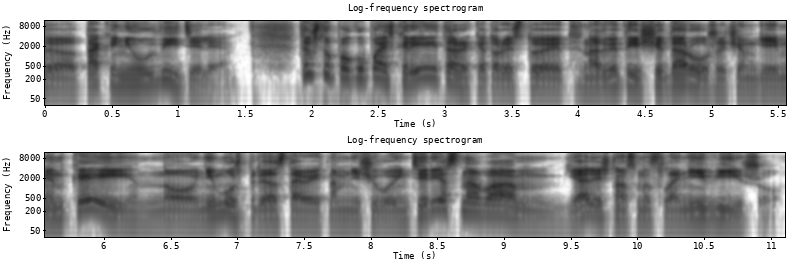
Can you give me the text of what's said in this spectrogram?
э, так и не увидели. Так что покупать Creator который стоит на 2000 дороже, чем Gaming K, но не может предоставить нам ничего интересного, я лично смысла не вижу.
